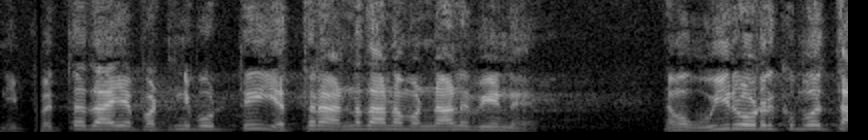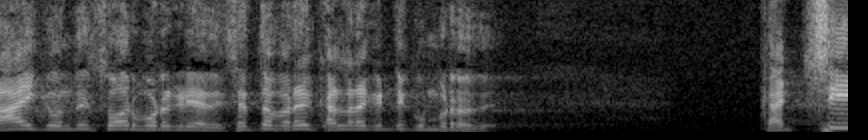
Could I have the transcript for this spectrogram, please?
நீ பெத்த தாயை பட்டினி போட்டு எத்தனை அன்னதானம் பண்ணாலும் வீணு. நம்ம உயிரோடு இருக்கும்போது தாய்க்கு வந்து சோறு போட கிடையாது. செத்த பிறகு கல்லறை கட்டி கும்பிடுறது. கட்சி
